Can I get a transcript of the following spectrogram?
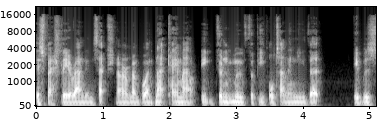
especially around Inception. I remember when that came out, it couldn't move for people telling you that it was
